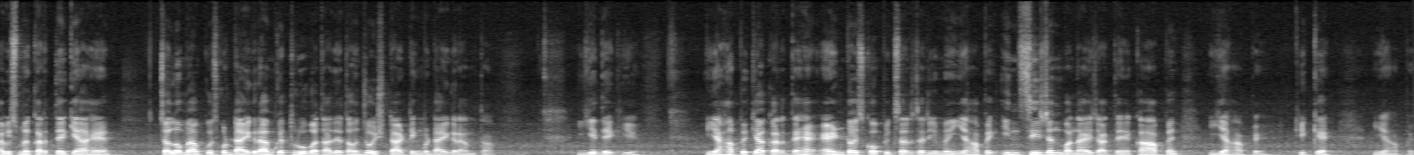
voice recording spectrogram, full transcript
अब इसमें करते क्या है? चलो मैं आपको इसको डायग्राम के थ्रू बता देता हूँ, जो स्टार्टिंग में डायग्राम था। ये देखिए, यहाँ पे क्या करते हैं, एंडोस्कोपिक सर्जरी में यहाँ पे इंसीजन बनाए जाते हैं। कहाँ पे? यहाँ पे, ठीक है? यहाँ पे।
